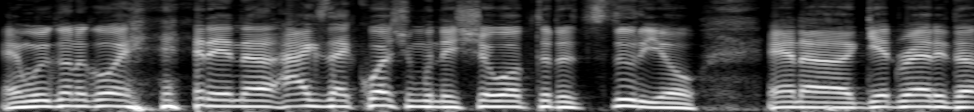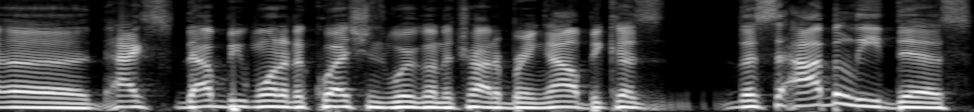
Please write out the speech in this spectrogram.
and we're gonna go ahead and uh, ask that question when they show up to the studio and uh, get ready to uh, ask. That'll be one of the questions we're gonna try to bring out because this I believe this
